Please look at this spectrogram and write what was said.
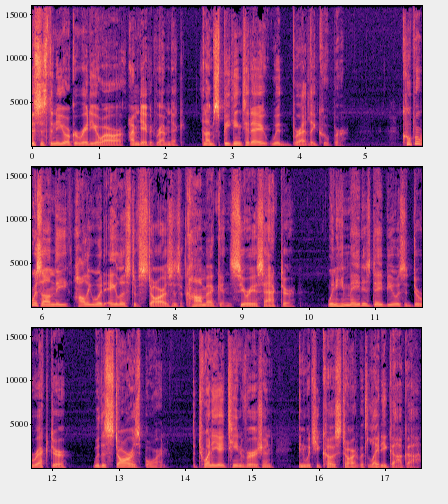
This is the New Yorker Radio Hour. I'm David Remnick, and I'm speaking today with Bradley Cooper. Cooper was on the Hollywood A list of stars as a comic and serious actor when he made his debut as a director with A Star is Born, the 2018 version in which he co starred with Lady Gaga.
